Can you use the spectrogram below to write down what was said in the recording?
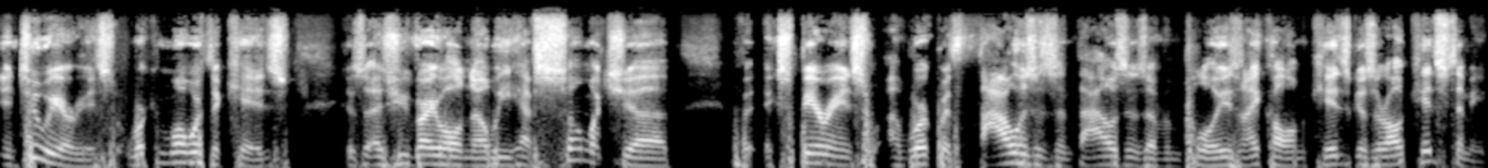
in two areas: working more with the kids, because as you very well know, we have so much uh, experience. I work with thousands and thousands of employees, and I call them kids because they're all kids to me.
